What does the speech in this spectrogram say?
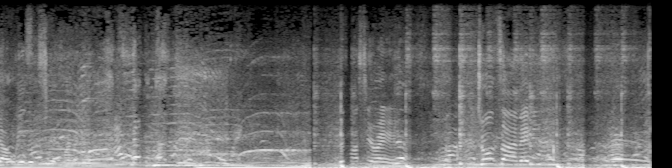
Yo, we is sick, man. This my shit right here. June time, baby.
